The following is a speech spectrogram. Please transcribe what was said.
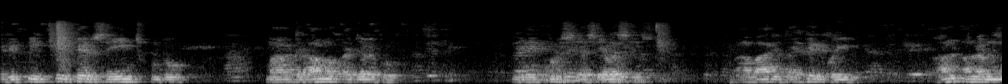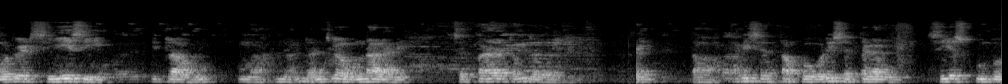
రిపేర్ రిపేర్ చేయించుకుంటూ మా గ్రామ ప్రజలకు నేను ఎప్పుడు సేవ చేస్తూ మా వారి దగ్గరికి పోయి వాళ్ళని మోటివేట్ చేసి ఇట్లా మంచిగా ఉండాలని చెప్పడం జరుగుతుంది తా- తడి చెత్త పొడి చెత్త కానీ చేసుకుంటూ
